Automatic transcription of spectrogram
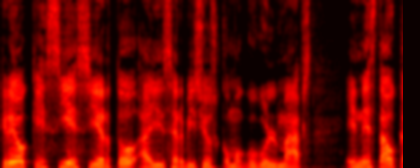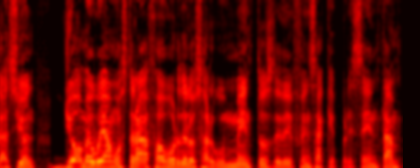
Creo que sí es cierto, hay servicios como Google Maps. En esta ocasión yo me voy a mostrar a favor de los argumentos de defensa que presentan.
